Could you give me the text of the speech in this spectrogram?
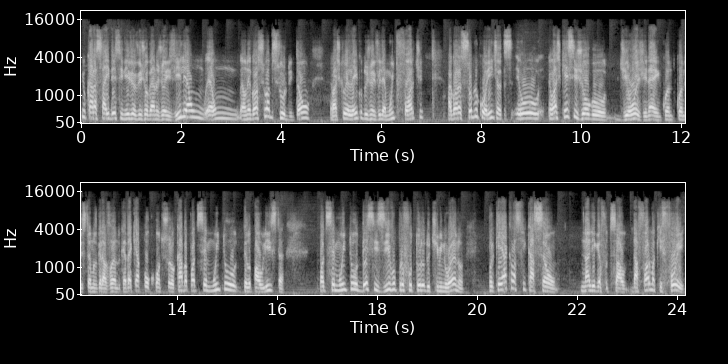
e o cara sair desse nível e vir jogar no Joinville é um, é, um, é um negócio absurdo. Então, eu acho que o elenco do Joinville é muito forte. Agora, sobre o Corinthians, eu, eu acho que esse jogo de hoje, né, enquanto, quando estamos gravando, que é daqui a pouco contra o Sorocaba, pode ser muito, pelo Paulista, pode ser muito decisivo para o futuro do time no ano, porque a classificação na Liga Futsal, da forma que foi,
